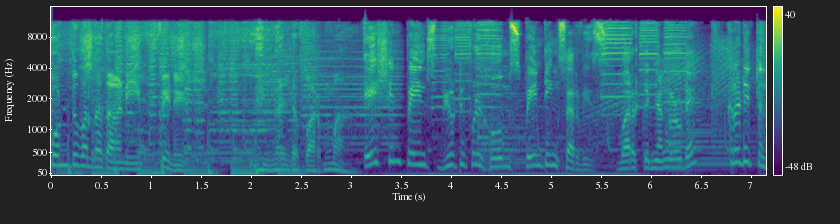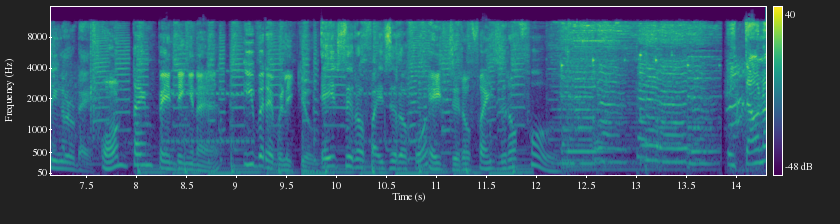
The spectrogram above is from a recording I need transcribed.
കൊണ്ടുവന്നതാണ് ഈ ഫിനിഷ് നിങ്ങളുടെ Varma. Asian paints beautiful homes painting service work ഞങ്ങളുടെ ക്രെഡിറ്റ് നിങ്ങളുടെ. ഓൺ ടൈം പെയിന്റിംഗിന് ഇവരെ വിളിക്കൂ. Eight zero five zero four. Eight zero five zero four. ഇത്തവണ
